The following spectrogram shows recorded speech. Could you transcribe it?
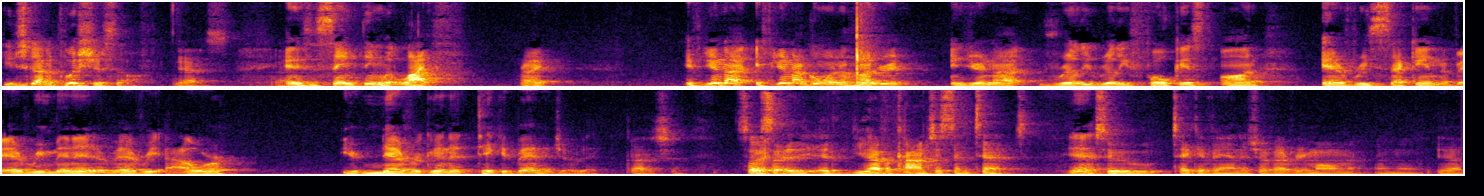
you just got to push yourself Yes. and it's the same thing with life, right? If you're not if you're not going 100 and you're not really really focused on every second of every minute of every hour, you're never going to take advantage of it. Gotcha. So, it's a, it, you have a conscious intent Yeah. to take advantage of every moment. And, uh, yeah.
